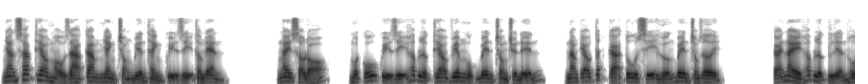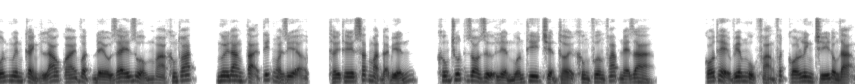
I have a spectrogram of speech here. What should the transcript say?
nhan sắc theo màu da cam nhanh chóng biến thành quỷ dị thâm đen. Ngay sau đó, một cỗ quỷ dị hấp lực theo viêm ngục bên trong truyền đến, nắm kéo tất cả tu sĩ hướng bên trong rơi cái này hấp lực liền hôn nguyên cảnh lão quái vật đều dãy ruộng mà không thoát, ngươi đang tại tít ngoài rìa, thấy thế sắc mặt đại biến, không chút do dự liền muốn thi triển thời không phương pháp né ra. Có thể viêm ngục phảng phất có linh trí đồng dạng,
